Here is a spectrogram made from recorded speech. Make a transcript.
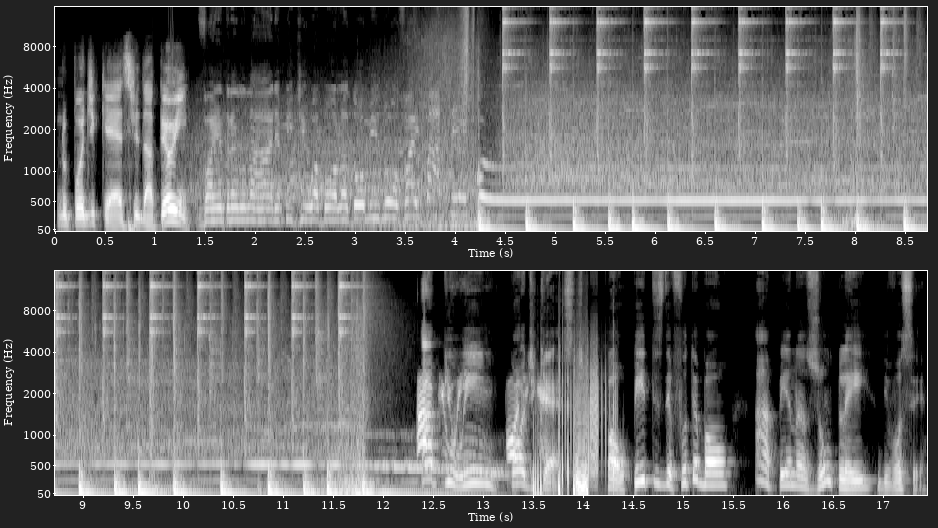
no podcast da Peuim. Vai entrando na área, pediu a bola, dominou, vai bater, gol! Apwin Podcast. Palpites de futebol a apenas um play de você.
